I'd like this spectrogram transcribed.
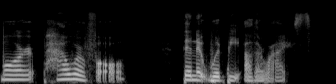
more powerful than it would be otherwise.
